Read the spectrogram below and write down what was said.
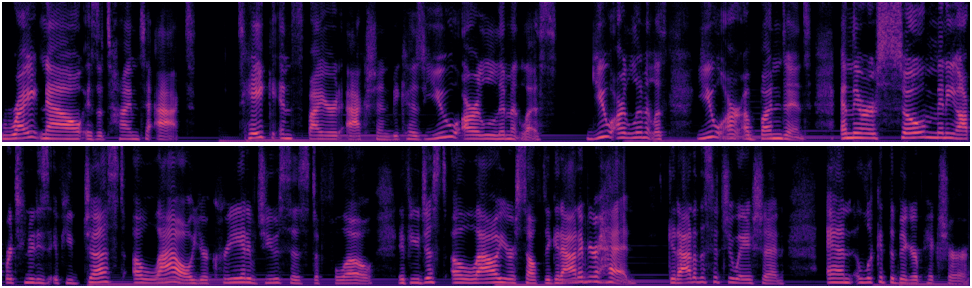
Right now is a time to act. Take inspired action because you are limitless. You are limitless. You are abundant. And there are so many opportunities if you just allow your creative juices to flow, if you just allow yourself to get out of your head get out of the situation and look at the bigger picture.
